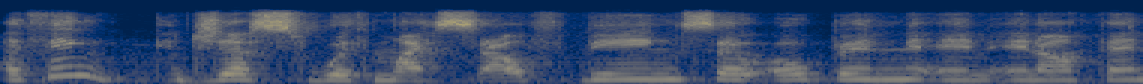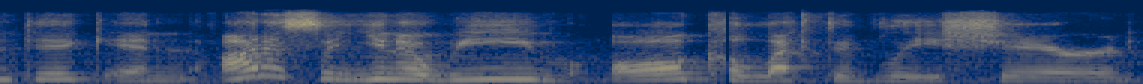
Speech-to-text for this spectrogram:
I think just with myself being so open and, and authentic, and honestly, you know, we've all collectively shared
